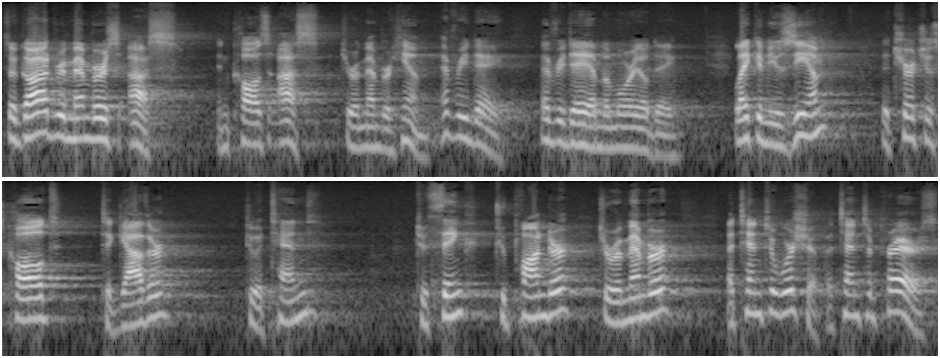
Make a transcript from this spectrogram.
So God remembers us and calls us to remember Him every day, every day a Memorial Day. Like a museum, the church is called to gather, to attend, to think, to ponder, to remember, attend to worship, attend to prayers,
